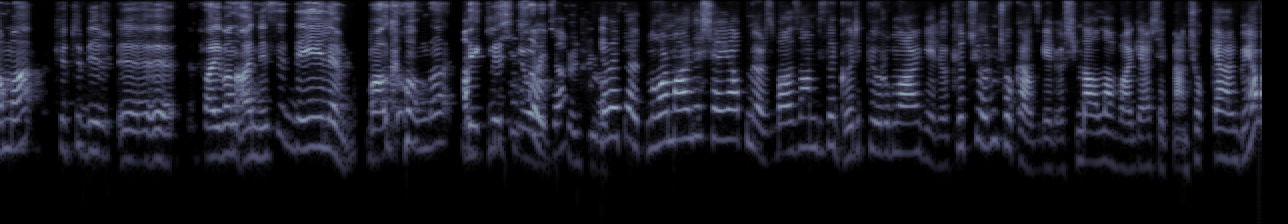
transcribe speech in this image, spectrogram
Ama kötü bir e, hayvan annesi değilim. Balkonda bir şey bekletmiyorum söyleyeceğim. çocuğu. Evet evet normalde şey yapmıyoruz. Bazen bize garip yorumlar geliyor. Kötü yorum çok az geliyor. Şimdi Allah var gerçekten çok gelmiyor.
